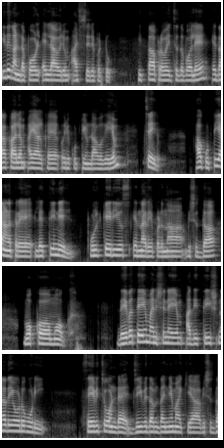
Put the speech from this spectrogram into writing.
ഇത് കണ്ടപ്പോൾ എല്ലാവരും ആശ്ചര്യപ്പെട്ടു. ഇത്ത പ്രവചിച്ചതുപോലെ യഥാകാലം അയാൾക്ക് ഒരു കുട്ടിയുണ്ടാവുകയും ചെയ്തു. ആ കുട്ടിയാണത്രേ ലത്തീനിൽ പുൾക്കേരിയൂസ് എന്നറിയപ്പെടുന്ന വിശുദ്ധ മൊക്കോമോഗ്. ദൈവത്തെയും മനുഷ്യനെയും അതിതീഷ്ണതയോടുകൂടി സേവിച്ചുകൊണ്ട് ജീവിതം ധന്യമാക്കിയ വിശുദ്ധ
